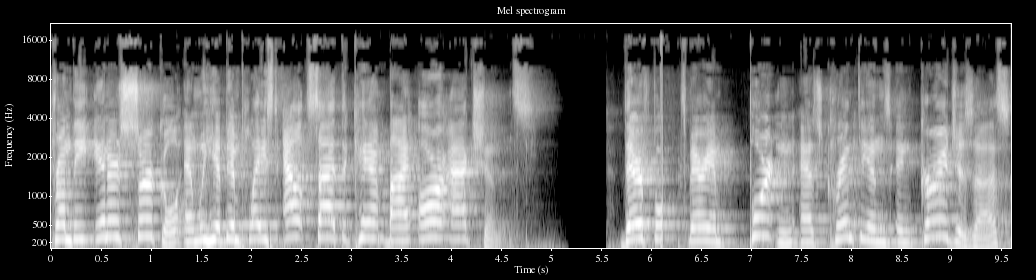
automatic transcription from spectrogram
from the inner circle and we have been placed outside the camp by our actions. Therefore, it's very important, as Corinthians encourages us,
